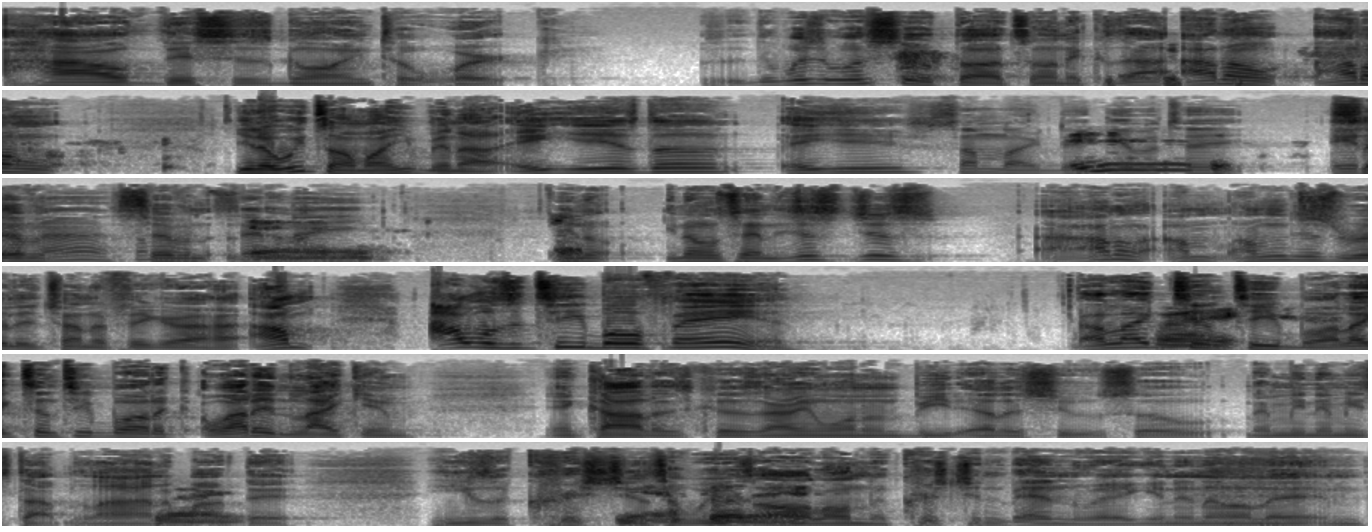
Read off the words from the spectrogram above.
how this is going to work. What's, what's your thoughts on it? Because I, I don't, I don't. You know, we talking about he been out eight years, Doug. Eight years, Something like that, give or take. Eight Seven- or nine. seven- Seven, seven, eight. you know, you know what I'm saying? Just, just, I don't. I'm, I'm just really trying to figure out. How, I'm, I was a Tebow fan. I like Tim Tebow. I like Tim Tebow. to- Well, I didn't like him in college because I didn't want him to beat LSU. So let me let me stop lying Right. about that. He's a Christian, Yeah, so we was all on the Christian bandwagon and all that. And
